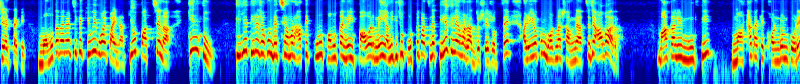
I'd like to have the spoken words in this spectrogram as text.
চেয়ারটাকে মমতা ব্যানার্জিকে কেউই ভয় পায় না, কেউ পাচ্ছে না। কিন্তু তিলে তিলে যখন দেখছি আমার হাতে কোনো ক্ষমতা নেই পাওয়ার নেই, আমি কিছু করতে পারছি না, তিলে তিলে আমার রাজ্য শেষ হচ্ছে। আর এরকম ঘটনা সামনে আসছে যে আবার মা কালীর মূর্তি মাথাটাকে খণ্ডন করে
